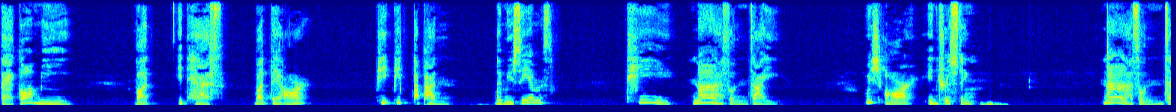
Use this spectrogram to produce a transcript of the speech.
แต่ก็มี but it has but there are พิพิธภัณฑ์ the museums ที่น่าสนใจ which are interesting น่าสนใจ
